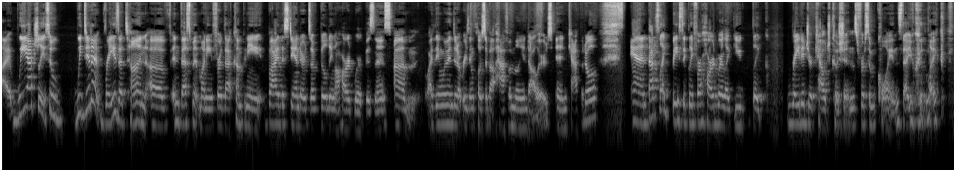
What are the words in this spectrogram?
I, we actually, so we didn't raise a ton of investment money for that company by the standards of building a hardware business. Um, I think we ended up raising close to about half a million dollars in capital. And that's like basically for hardware, like you like rated your couch cushions for some coins that you could like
